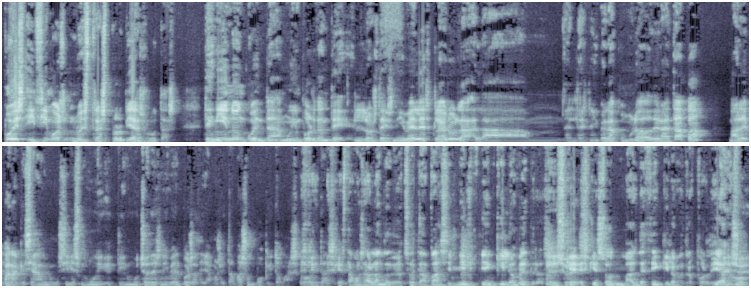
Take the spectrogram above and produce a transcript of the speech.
pues hicimos nuestras propias rutas, teniendo en cuenta, muy importante, los desniveles, claro, el desnivel acumulado de la etapa, ¿vale? Para que sean, si es muy, tiene mucho desnivel, pues hacíamos etapas un poquito más cortas. Es que, estamos hablando de 8 etapas y 1100 kilómetros. es, que, es. que son más de 100 kilómetros por día, ¿no?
